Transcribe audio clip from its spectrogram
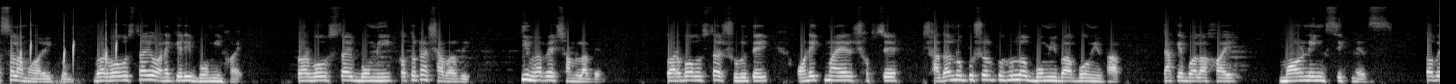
আসসালামু আলাইকুম। গর্ভাবস্থায় অনেকেরই বমি হয়। গর্ভাবস্থায় বমি কতটা স্বাভাবিক? কীভাবে সামলাবেন? গর্ভাবস্থার শুরুতেই অনেক মায়ের সবচেয়ে সাধারণ উপসর্গ হলো বমি বা বমি ভাব, যাকে বলা হয় মর্নিং সিকনেস তবে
